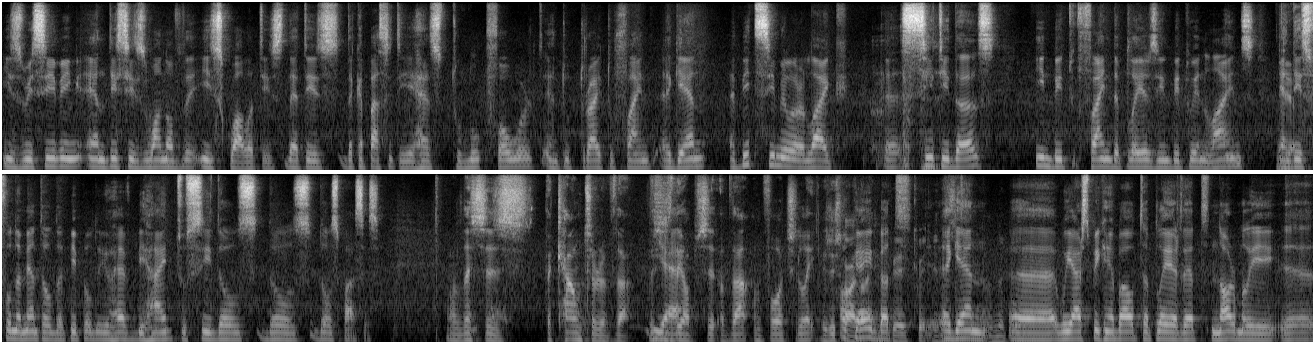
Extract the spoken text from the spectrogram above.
he's receiving, and this is one of the, his qualities. That is the capacity he has to look forward and to try to find again a bit similar like uh, City does, in bet- find the players in between lines, and Yeah. this fundamental the people you have behind to see those those those passes. Well, this is the counter of that. This is the opposite of that, unfortunately. Just Okay, highlighting but very quickly, that's again, on the ball. uh, we are speaking about a player that normally uh,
